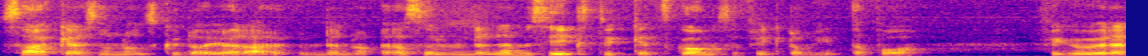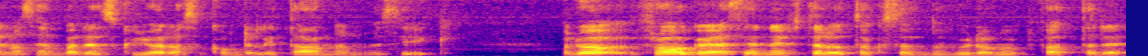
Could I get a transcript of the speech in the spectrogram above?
saker som de skulle då göra under, alltså under det musikstyckets gång så fick de hitta på figuren och sen vad den skulle göra så kom det lite annan musik. Och då frågade jag sen efteråt också hur de uppfattade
